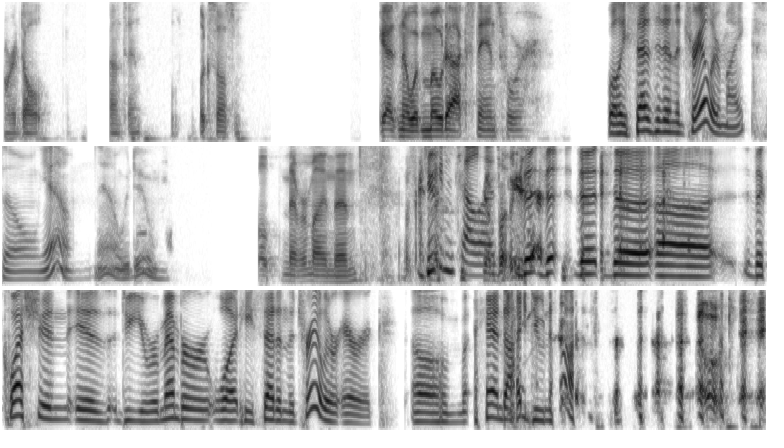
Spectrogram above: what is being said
or adult content. Looks awesome. You guys know what MODOK stands for? well, he says it in the trailer, Mike. So yeah, yeah, we do. Well, never mind then. I was You gonna, can tell us. the, the the the uh the question is do you remember what he said in the trailer eric um, and I do not. okay.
